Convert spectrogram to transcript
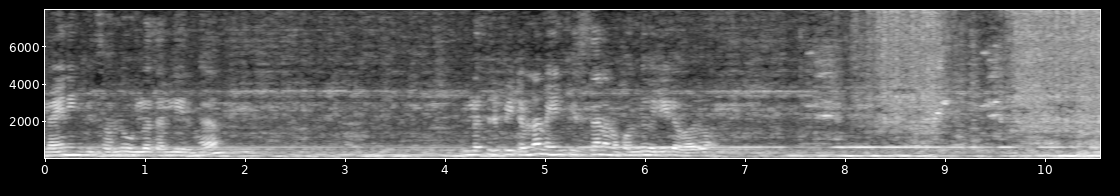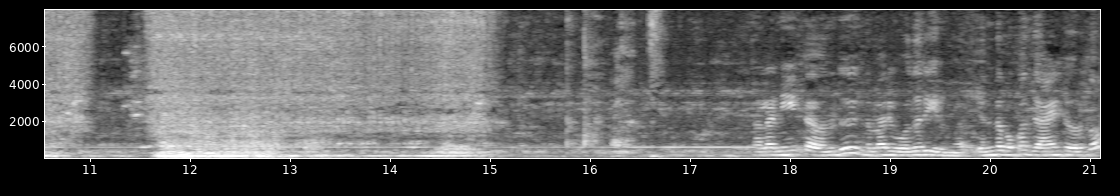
லைனிங் பீஸ் வந்து உள்ளே தள்ளிடுங்க உள்ளே திருப்பிட்டோம்னா மெயின் பீஸ் தான் நமக்கு வந்து வெளியில் வரும். நல்லா நீட்டாக வந்து இந்த மாதிரி உதறிடுங்க எந்த பக்கம் ஜாயிண்ட் வருதோ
